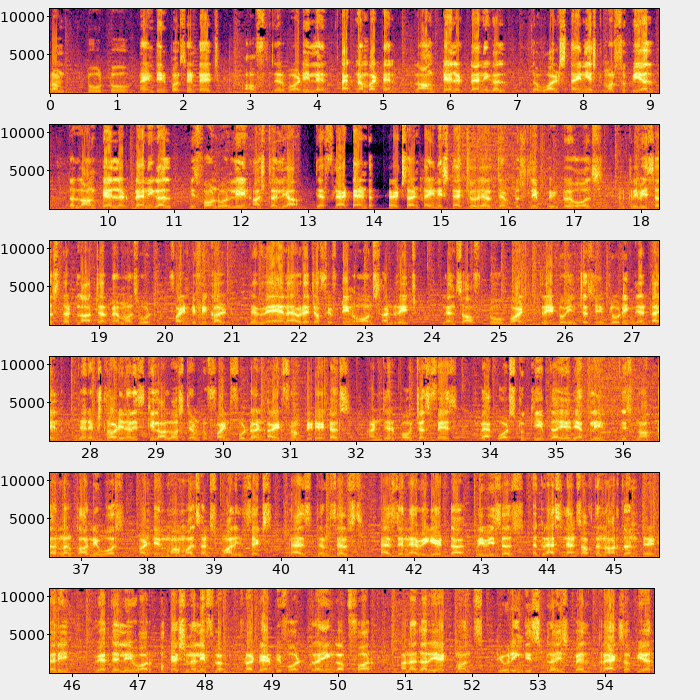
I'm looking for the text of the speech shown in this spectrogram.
from 2 to 19 percentage of their body length. Fact number 10 Long-tailed planigale The world's tiniest marsupial, the long-tailed planigale is found only in Australia. Their flattened heads and tiny stature help them to slip into holes and crevices that larger mammals would find difficult. They weigh an average of 15 ounces and reach lengths of 2.32 inches including their tail. Their extraordinary skill allows them to find food and hide from predators and their pouches face backwards to keep the area clean. These nocturnal carnivores hunt young mammals and small insects as themselves as they navigate the crevices. The grasslands of the Northern Territory where they live are occasionally fl- flooded before drying up for another 8 months. During this dry spell, cracks appear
